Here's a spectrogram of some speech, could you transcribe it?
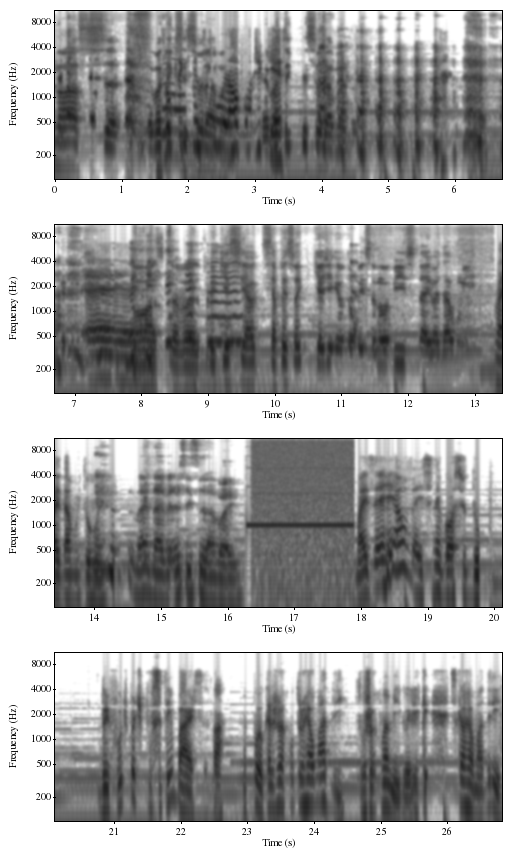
Nossa! Eu vou ter que ter que censurar, mano. censurar o Eu vou podcast. ter que censurar, mano. É... Nossa, mano. Porque se a, se a pessoa que a gente- eu tô pensando ouvir isso daí, vai dar ruim. Vai dar muito ruim. Vai dar, é melhor censurar, vai. Mas é real, velho, esse negócio do do eFootball, tipo, você tem o Barça lá. Mas, pô, eu quero jogar contra o Real Madrid. Então vou jogar com meu amigo. Ele quer... Você quer o Real Madrid?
